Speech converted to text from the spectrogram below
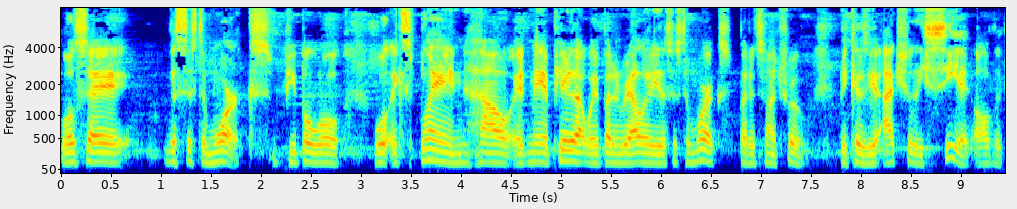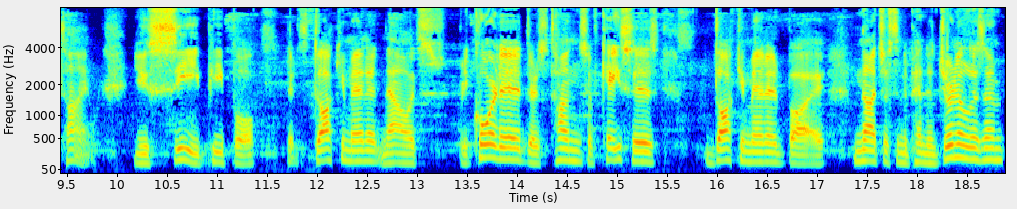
will say the system works. People will will explain how it may appear that way, but in reality the system works, but it's not true because you actually see it all the time. You see people. It's documented now. It's recorded. There's tons of cases documented by not just independent journalism,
